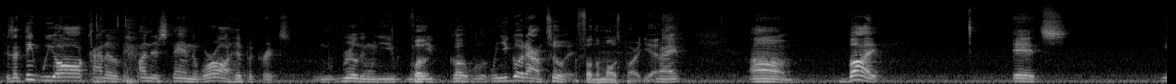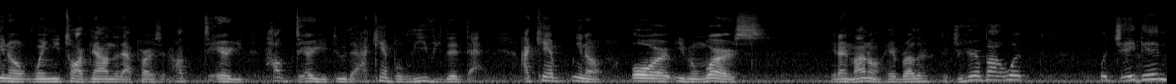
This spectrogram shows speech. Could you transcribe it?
because i think we all kind of understand that we're all hypocrites really when you when For- you go when you go down to it For the most part, yes. right? Um, but it's you know when you talk down to that person, how dare you? How dare you do that? I can't believe you did that. I can't, you know, or even worse, mira hermano, hey brother, did you hear about what what Jae did?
